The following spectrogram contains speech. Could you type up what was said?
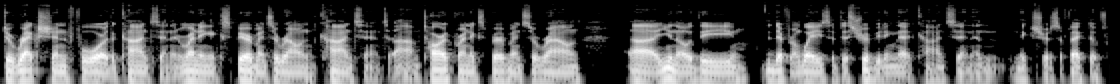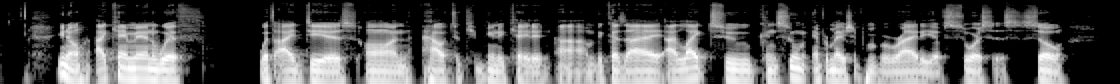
direction for the content and running experiments around content. Um, ran experiments around, uh, you know, the the different ways of distributing that content and make sure it's effective. You know, I came in with with ideas on how to communicate it um, because I, I like to consume information from a variety of sources. So,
